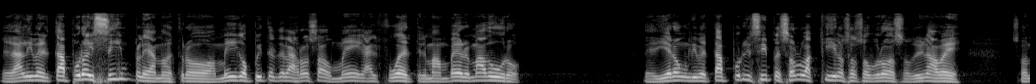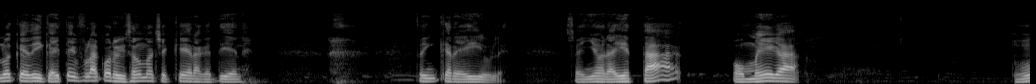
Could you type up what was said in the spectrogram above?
Le dan libertad pura y simple a nuestro amigo Peter de la Rosa Omega, el fuerte, el mambero, el maduro. Le dieron libertad pura y simple solo aquí los asobrosos de una vez. Eso no es que diga, ahí está el flaco revisando una chequera que tiene. Esto es increíble. Señor, ahí está Omega. ¿Mm?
